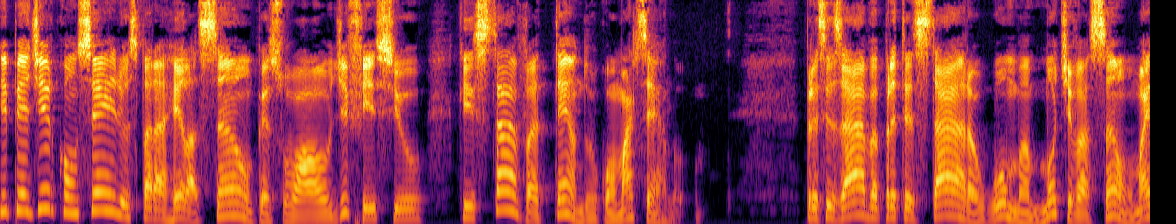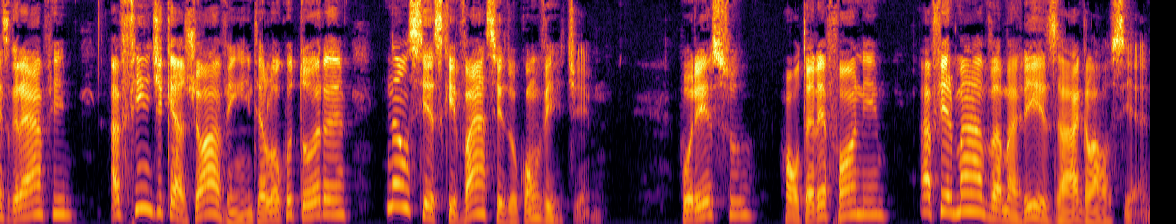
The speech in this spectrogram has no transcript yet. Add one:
e pedir conselhos para a relação pessoal difícil que estava tendo com Marcelo. Precisava pretextar alguma motivação mais grave, a fim de que a jovem interlocutora não se esquivasse do convite. Por isso, ao telefone, afirmava Marisa a Gláucia.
